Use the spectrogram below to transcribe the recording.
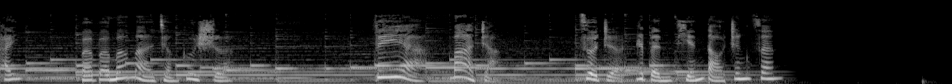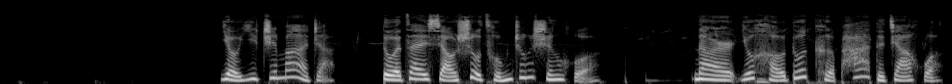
嗨，爸爸妈妈讲故事了。飞呀，蚂蚱，作者日本田岛征三。有一只蚂蚱躲在小树丛中生活，那儿有好多可怕的家伙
